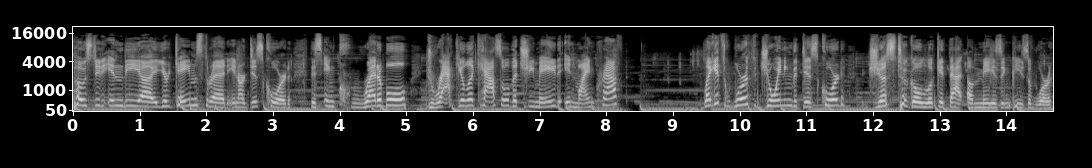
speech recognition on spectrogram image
posted in the uh, your games thread in our Discord this incredible Dracula castle that she made in Minecraft. Like it's worth joining the Discord just to go look at that amazing piece of work.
